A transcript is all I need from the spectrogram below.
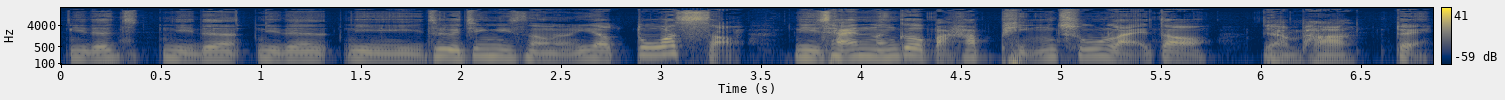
你的你的你的你这个经济成长要多少，你才能够把它平出来到两趴？对，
